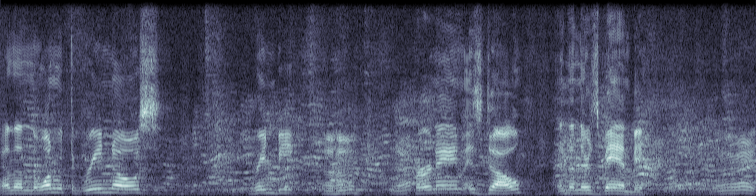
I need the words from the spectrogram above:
and then the one with the green nose, green beak, Uh huh. Yeah. her name is Doe. And then there's Bambi. All right.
